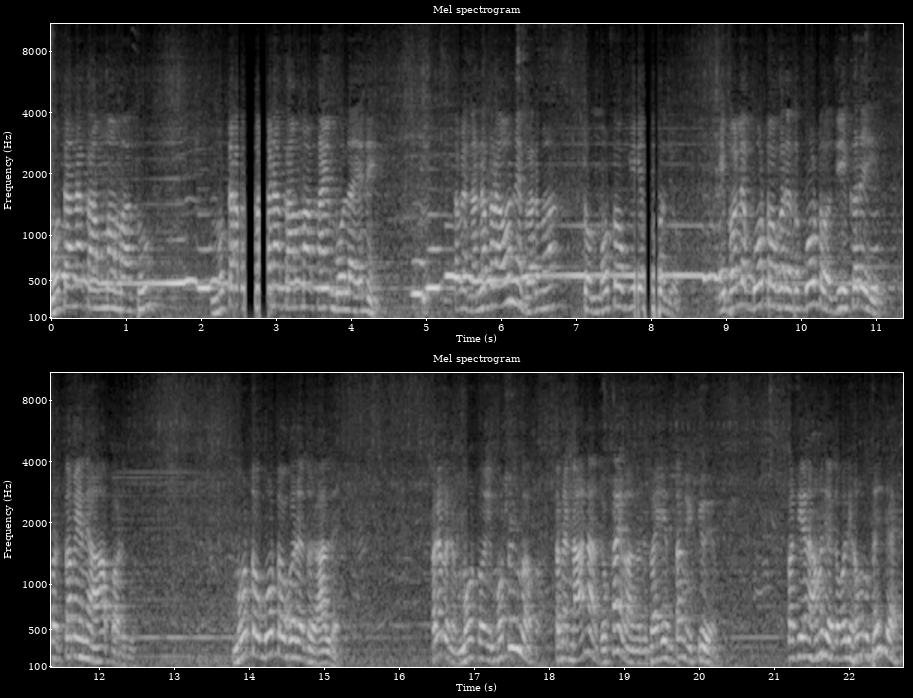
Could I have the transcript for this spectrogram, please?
મોટાના કામમાં માથું મોટા કામમાં કાંઈ બોલાય નહીં. તમે નાનકડા હો ને ઘરમાં, તો મોટો કીએ કરજો. એ ભલે ગોટો કરે તો ગોટો, જી કરે પણ તમે એને હા પાડજો. મોટો ગોટો કરે તો હાલે. બરાબર ને? મોટો એ મોટો જ બાપા. તમે નાના છો, કાંઈ વાંધો નહીં ભાઈ, એમ તમે કયો એમ. પછી એને સમજે તો બધી હમરું થઈ જાય.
